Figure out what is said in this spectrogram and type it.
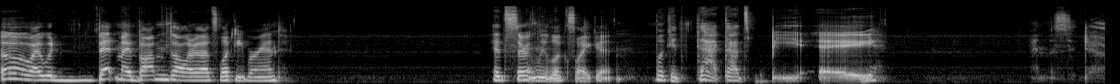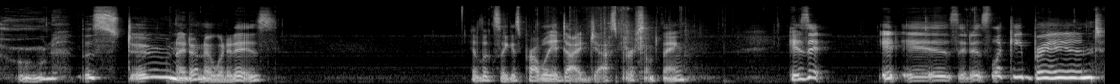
Oh, I would bet my bottom dollar that's Lucky Brand. It certainly looks like it. Look at that. That's BA. And the stone. The stone. I don't know what it is. It looks like it's probably a dyed jasper or something. Is it? It is. It is Lucky Brand.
